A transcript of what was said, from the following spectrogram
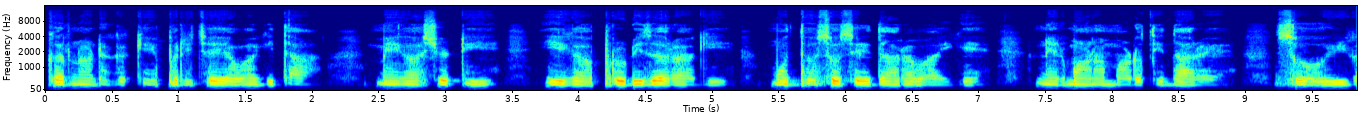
ಕರ್ನಾಟಕಕ್ಕೆ ಪರಿಚಯವಾಗಿದ್ದ ಮೇಘಾ ಶೆಟ್ಟಿ ಈಗ ಪ್ರೊಡ್ಯೂಸರ್ ಆಗಿ ಮುದ್ದು ಸೊಸೆ ಧಾರಾವಾಹಿಗೆ ನಿರ್ಮಾಣ ಮಾಡುತ್ತಿದ್ದಾರೆ. ಸೊ, ಈಗ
